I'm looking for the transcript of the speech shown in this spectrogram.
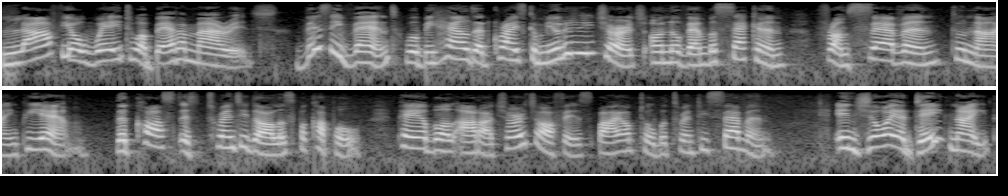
Laugh your way to a better marriage. This event will be held at Christ Community Church on November 2nd from 7 to 9 p.m. The cost is $20 per couple, payable at our church office by October 27. Enjoy a date night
